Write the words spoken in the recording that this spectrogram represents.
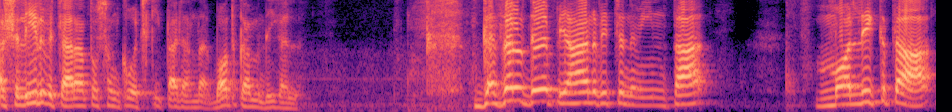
ਅਸ਼ਲੀਲ ਵਿਚਾਰਾਂ ਤੋਂ ਸੰਕੋਚ ਕੀਤਾ ਜਾਂਦਾ ਬਹੁਤ ਕੰਮ ਦੀ ਗੱਲ। ਗਜ਼ਲ ਦੇ ਬਿਆਨ ਵਿੱਚ ਨਵੀਨਤਾ, ਮੌਲਿਕਤਾ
